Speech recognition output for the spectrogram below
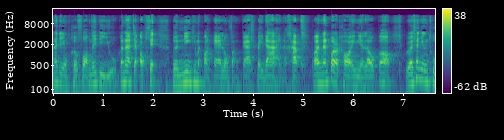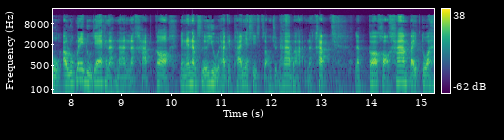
น่าจะยัง perform ได้ดีอยู่ ก็น่าจะ offset earning ที่มันอ่อนแอลงฝั่งก๊าซไปได้นะครับ เพราะฉะนั้นปตทเองเนี่ยเราก็ valuation ยังถูก outlook ไม่ได้ดูแย่ขนาดนั้นนะครับ ก็ยังแนะนำซื้ออยู่ target price เนี่ย 42.5 บาทนะครับแล้วก็ขอข้ามไปตัวไฮ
